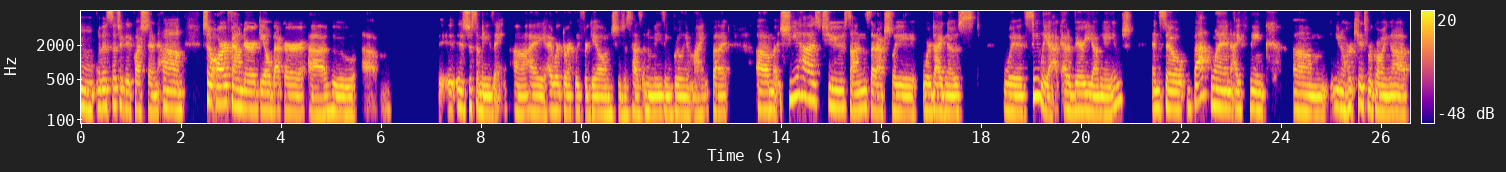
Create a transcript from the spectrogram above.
Mm, that's such a good question. Um, so our founder Gail Becker, uh, who um, is just amazing. Uh, I, I work directly for Gail, and she just has an amazing, brilliant mind. But um, she has two sons that actually were diagnosed with celiac at a very young age. And so back when I think um, you know, her kids were growing up.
